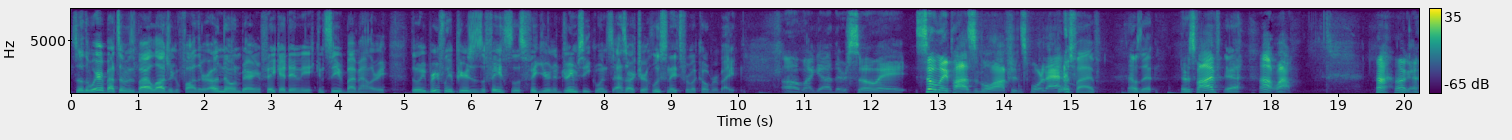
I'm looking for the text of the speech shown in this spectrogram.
so the whereabouts of his biological father are unknown, bearing a fake identity conceived by Mallory. Though he briefly appears as a faceless figure in a dream sequence as Archer hallucinates from a cobra bite. Oh my god, there's so many so many possible options for that. There was five. That was it. There was five? Yeah. Oh wow. Huh, okay.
